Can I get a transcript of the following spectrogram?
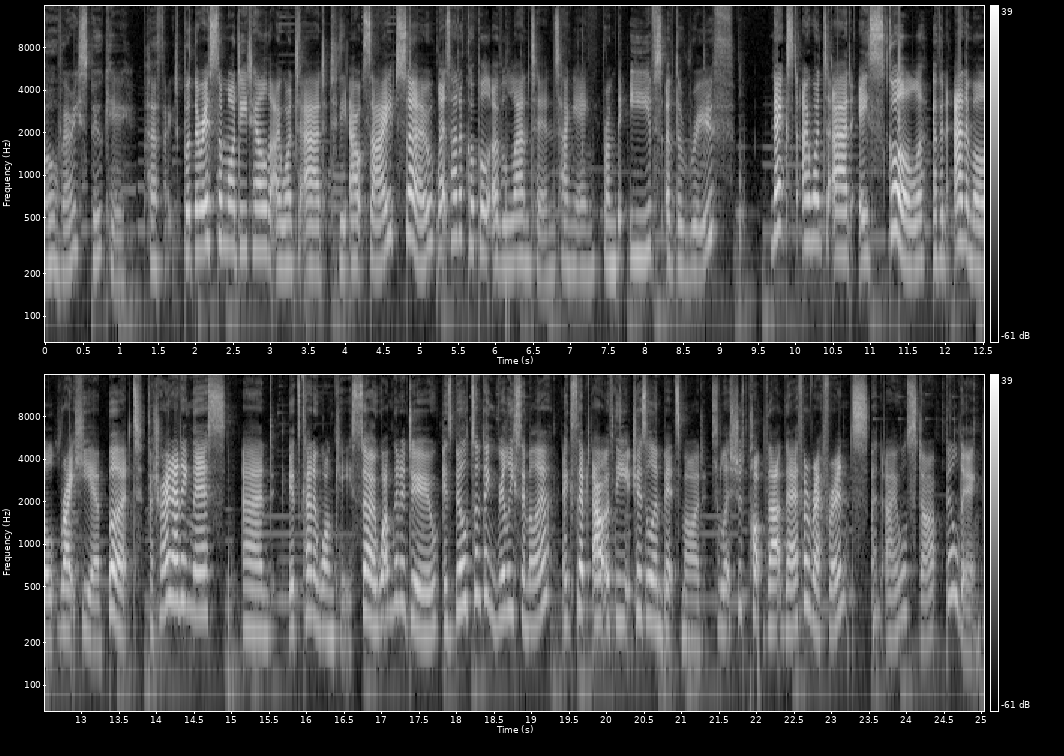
Oh, very spooky. Perfect. But there is some more detail that I want to add to the outside. So let's add a couple of lanterns hanging from the eaves of the roof. Next, I want to add a skull of an animal right here, but I tried adding this and it's kind of wonky. So what I'm going to do is build something really similar, except out of the Chisel and Bits mod. So let's just pop that there for reference and I will start building.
